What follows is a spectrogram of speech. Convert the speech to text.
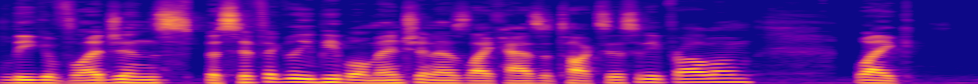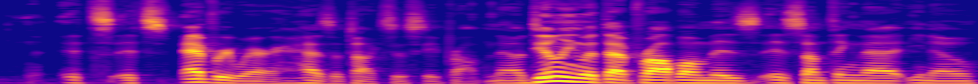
League of Legends specifically people mention as like has a toxicity problem, like it's it's everywhere has a toxicity problem. Now dealing with that problem is is something that you know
